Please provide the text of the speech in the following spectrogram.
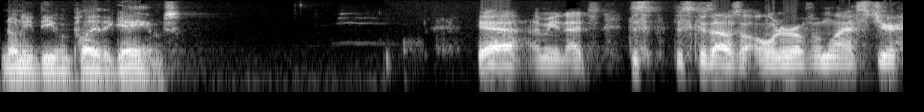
no need to even play the games. Yeah, I mean, that's just just because I was the owner of him last year.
